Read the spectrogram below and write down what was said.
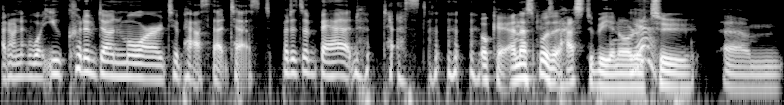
I don't know what you could have done more to pass that test, but it's a bad test. okay. And I suppose it has to be in order yeah. to, um,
